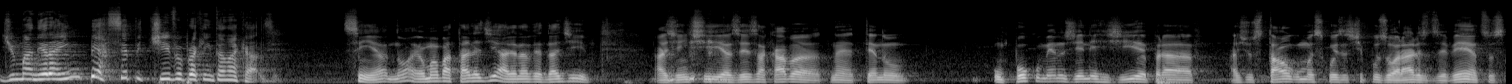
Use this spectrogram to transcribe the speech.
de maneira imperceptível para quem está na casa? Sim, é, não, é uma batalha diária. Na verdade, a gente às vezes acaba né, tendo um pouco menos de energia para ajustar algumas coisas, tipo os horários dos eventos,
